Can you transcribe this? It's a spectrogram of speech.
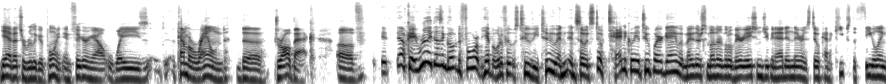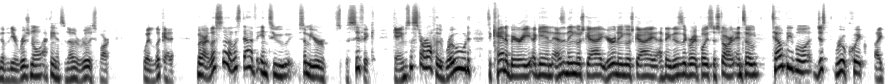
Yeah, that's a really good point. In figuring out ways kind of around the drawback of it, okay, it really doesn't go up to four. Yeah, but what if it was two v two? And and so it's still technically a two player game, but maybe there's some other little variations you can add in there, and still kind of keeps the feeling of the original. I think that's another really smart way to look at it. But all right, let's uh, let's dive into some of your specific games. Let's start off with Road to Canterbury. Again, as an English guy, you're an English guy. I think this is a great place to start. And so, tell people just real quick, like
